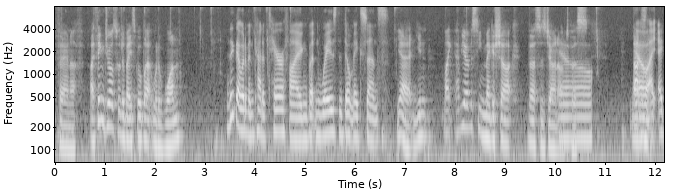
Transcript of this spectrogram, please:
Fair enough. I think Jaws with a baseball bat would have won. I think that would have been kind of terrifying, but in ways that don't make sense. Yeah, you like. Have you ever seen Mega Shark versus Giant Octopus? No, That no I, I,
